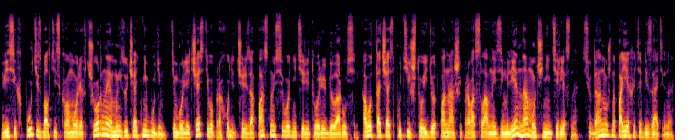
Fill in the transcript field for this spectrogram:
Весь их путь из Балтийского моря в Черное мы изучать не будем, тем более часть его проходит через опасную сегодня территорию Беларуси. А вот та часть пути, что идет по нашей православной земле, нам очень интересна. Сюда нужно поехать обязательно.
